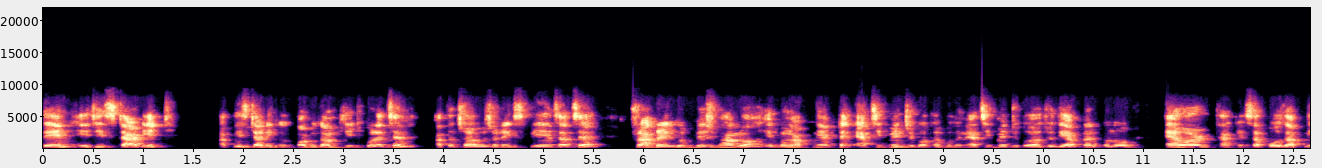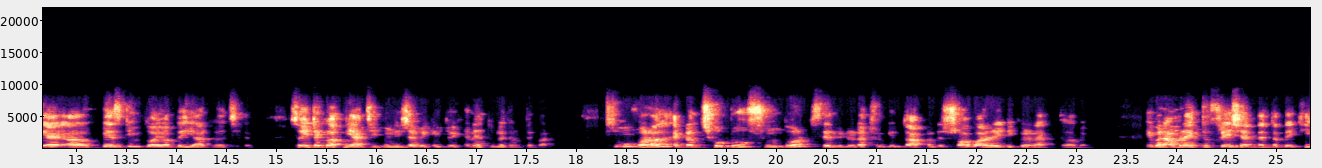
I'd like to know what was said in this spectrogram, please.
দেন এই যে স্টাডিড আপনি স্টাডি কবে কমপ্লিট করেছেন, আপনার ছয় বছরের এক্সপিরিয়েন্স আছে ট্রাক রেকর্ড বেশ ভালো, এবং আপনি একটা অ্যাচিভমেন্টের কথা বলেন অ্যাচিভমেন্ট যদি আপনার কোনো অ্যাওয়ার্ড থাকে সাপোজ আপনি best employee of the year হয়েছিলেন সো এটাকে আপনি অ্যাচিভমেন্ট হিসাবে কিন্তু এখানে তুলে ধরতে পারেন। সো ওভারঅল একটা ছোট সুন্দর সেলফ ইন্ট্রোডাকশন কিন্তু আপনাদের সবার রেডি করে রাখতে হবে। এবার আমরা একটু ফ্রেশারদেরটা দেখি।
